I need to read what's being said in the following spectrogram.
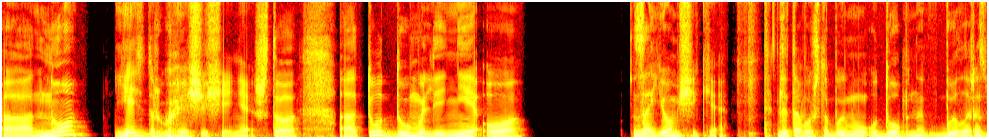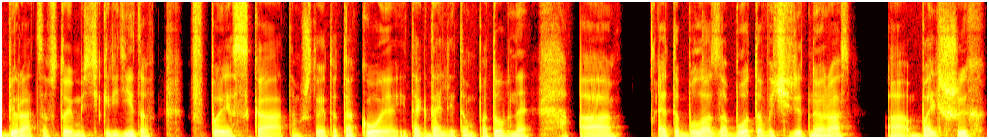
а, но есть другое ощущение, что а, тут думали не о заемщике, для того, чтобы ему удобно было разбираться в стоимости кредитов, в ПСК, там, что это такое и так далее и тому подобное, а это была забота в очередной раз о больших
